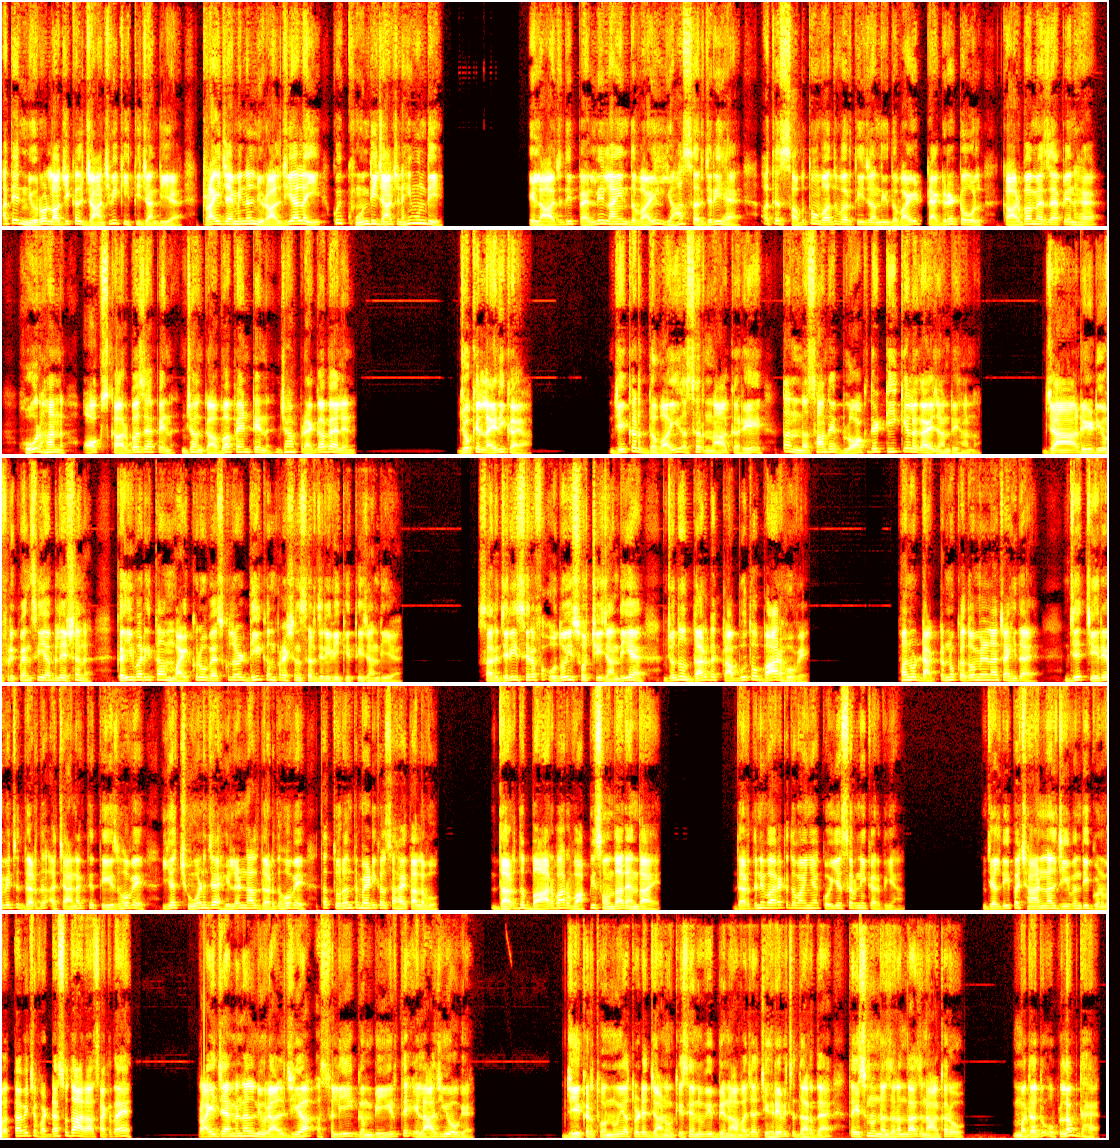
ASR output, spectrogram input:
ਅਤੇ ਨਿਊਰੋਲੋਜੀਕਲ ਜਾਂਚ ਵੀ ਕੀਤੀ ਜਾਂਦੀ ਹੈ। ਟ੍ਰਾਈਜੈਮੀਨਲ ਨਿਊਰਾਲਜੀਆ ਲਈ ਕੋਈ ਖੂਨ ਦੀ ਜਾਂਚ ਨਹੀਂ ਹੁੰਦੀ। ਇਲਾਜ ਦੀ ਪਹਿਲੀ ਲਾਈਨ ਦਵਾਈ ਜਾਂ ਸਰਜਰੀ ਹੈ ਅਤੇ ਸਭ ਤੋਂ ਵੱਧ ਵਰਤੀ ਜਾਂਦੀ ਦਵਾਈ ਟੈਗਰੇਟੋਲ ਕਾਰਬਾਮੈਜ਼ਾਪਿਨ ਹੈ। ਹੋਰ ਹਨ ਆਕਸਕਾਰਬਾਜ਼ੈਪਿਨ ਜਾਂ ਗਾਬਾਪੈਂਟਿਨ ਜਾਂ ਪ੍ਰੈਗਾਬੈਲਿਨ। ਜੋ ਕਿ ਲਾਇਰਿਕਾ ਆਇਆ ਜੇਕਰ ਦਵਾਈ ਅਸਰ ਨਾ ਕਰੇ, ਤਾਂ ਨਸਾਂ ਦੇ ਬਲੌਕ ਦੇ ਟੀਕੇ ਲਗਾਏ ਜਾਂਦੇ ਹਨ। ਜਾਂ ਰੇਡੀਓ ਫ੍ਰੀਕੁਐਂਸੀ ਐਬਲੇਸ਼ਨ, ਕਈ ਵਾਰੀ ਤਾਂ ਮਾਈਕਰੋਵੈਸਕੂਲਰ ਡੀਕੰਪਰੈਸ਼ਨ ਸਰਜਰੀ ਵੀ ਕੀਤੀ ਜਾਂਦੀ ਹੈ। ਸਰਜਰੀ ਸਿਰਫ ਉਦੋਂ ਹੀ ਸੋਚੀ ਜਾਂਦੀ ਹੈ, ਜਦੋਂ ਦਰਦ ਕਾਬੂ ਤੋਂ ਬਾਹਰ ਹੋਵੇ। ਤੁਹਾਨੂੰ ਡਾਕਟਰ ਨੂੰ ਕਦੋਂ ਮਿਲਣਾ ਚਾਹੀਦਾ ਹੈ? ਜੇ ਚਿਹਰੇ ਵਿੱਚ ਦਰਦ ਅਚਾਨਕ ਤੇ ਤੇਜ਼ ਹੋਵੇ ਜਾਂ ਛੂਹਣ ਜਾਂ ਹਿਲਣ ਨਾਲ ਦਰਦ ਹੋਵੇ, ਤਾਂ ਤੁਰੰਤ ਮੈਡੀਕਲ ਸਹਾਇਤਾ ਲਵੋ। ਦਰਦ ਬਾਰ-ਬਾਰ ਵਾਪਿਸ ਆਉਂਦਾ ਰਹਿੰਦਾ ਹੈ। ਦਰਦ ਨਿਵਾਰਕ ਦਵਾਈਆਂ ਕੋਈ ਅਸਰ ਨਹੀਂ ਕਰਦੀਆਂ। ਜਲਦੀ ਪਛਾਣ ਨਾਲ ਜੀਵਨ ਦੀ ਗੁਣਵੱਤਾ ਵਿੱਚ ਵੱਡਾ ਸੁਧਾਰ ਆ ਸਕਦਾ ਹੈ। ਟ੍ਰਾਈਜੈਮੀਨਲ ਨਿਊਰਾਲਜੀਆ ਅਸਲੀ, ਗੰਭੀਰ ਤੇ ਇਲਾਜਯੋਗ ਹੈ। ਜੇਕਰ ਤੁਹਾਨੂੰ ਜਾਂ ਤੁਹਾਡੇ ਜਾਣੂ ਕਿਸੇ ਨੂੰ ਵੀ ਬਿਨਾਂ ਵਜ੍ਹਾ ਚਿਹਰੇ ਵਿੱਚ ਦਰਦ ਹੈ, ਤਾਂ ਇਸ ਨੂੰ ਨਜ਼ਰਅੰਦਾਜ਼ ਨਾ ਕਰੋ। ਮਦਦ ਉਪਲਬਧ ਹੈ।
